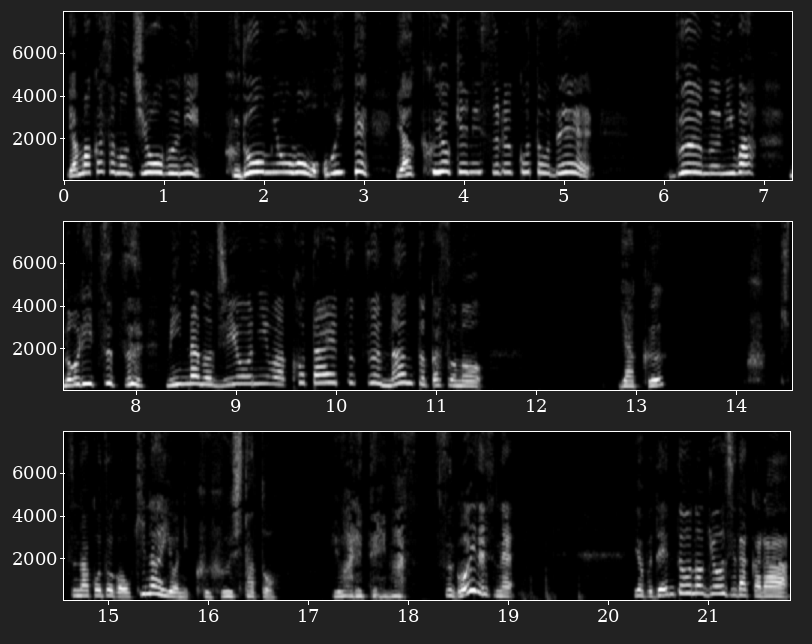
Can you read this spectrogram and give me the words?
山笠の上部に不動明王を置いて、厄除けにすることで、ブームには乗りつつ、みんなの需要には応えつつ、なんとかその、役、不吉なことが起きないように工夫したと言われています。すごいですね。やっぱ伝統の行事だから、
